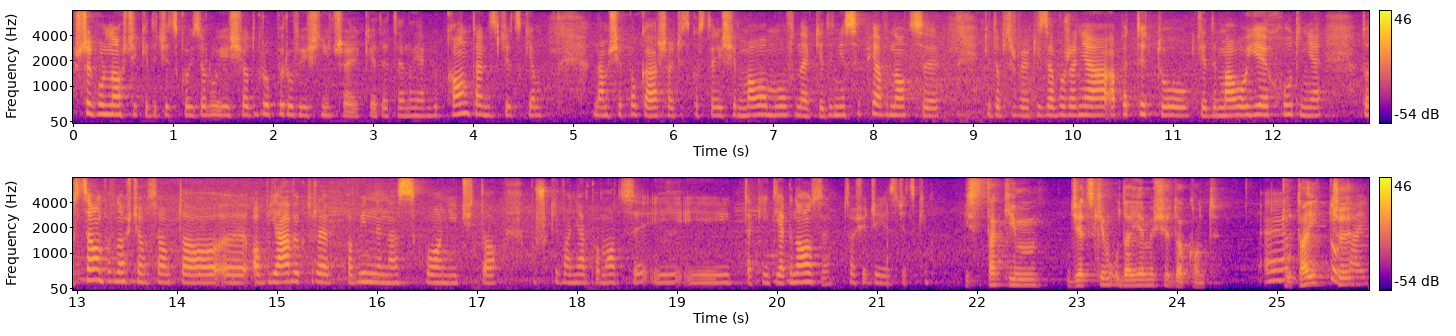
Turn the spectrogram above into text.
W szczególności, kiedy dziecko izoluje się od grupy rówieśniczej, kiedy ten jakby kontakt z dzieckiem nam się pogarsza, dziecko staje się małomówne, kiedy nie sypia w nocy, kiedy obserwuje jakieś zaburzenia apetytu, kiedy mało je, chudnie, to z całą pewnością są to y, objawy, które powinny nas skłonić do poszukiwania pomocy i, i takiej diagnozy, co się dzieje z dzieckiem. I z takim dzieckiem udajemy się dokąd? E, Tutaj? Czy Tutaj.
